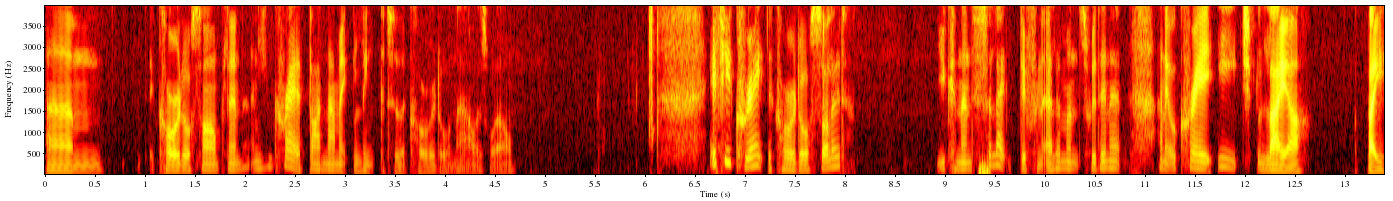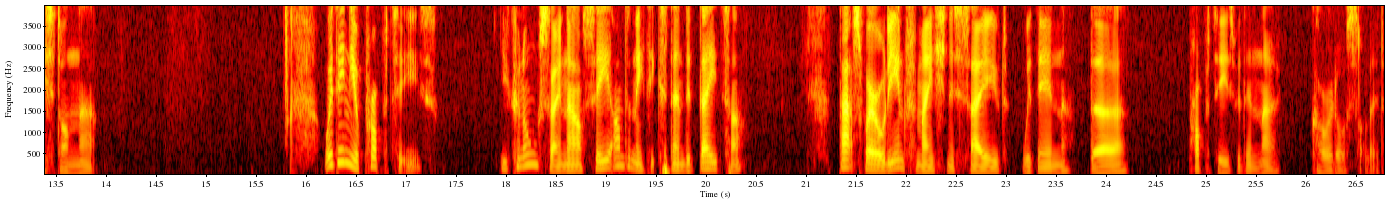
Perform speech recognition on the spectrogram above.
um, corridor sampling, and you can create a dynamic link to the corridor now as well. If you create the corridor solid, you can then select different elements within it and it will create each layer based on that. Within your properties, you can also now see underneath extended data, that's where all the information is saved within the properties within the corridor solid.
